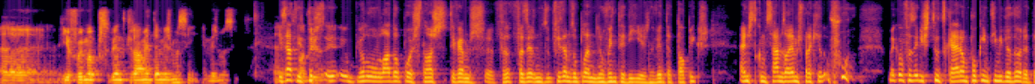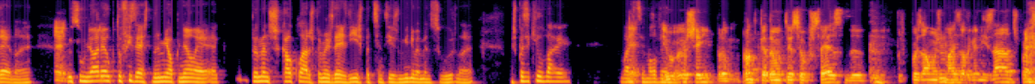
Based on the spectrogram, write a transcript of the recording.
uh, e eu fui-me apercebendo que realmente é mesmo assim, é mesmo assim. Uh, Exato, e depois pelo lado oposto, se nós tivemos, fazermos, fizemos um plano de 90 dias, 90 tópicos, antes de começarmos, olhamos para aquilo, como é que eu vou fazer isto tudo? Se calhar é um pouco intimidador até, não é? é. Isso o melhor é o que tu fizeste, na minha opinião, é, é pelo menos calcular os primeiros 10 dias para te sentir minimamente seguro, não é? Mas depois aquilo vai, vai é, se desenvolvendo. Eu, eu achei, pronto, cada um tem o seu processo, de, de depois há uns uhum. mais organizados, pronto,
